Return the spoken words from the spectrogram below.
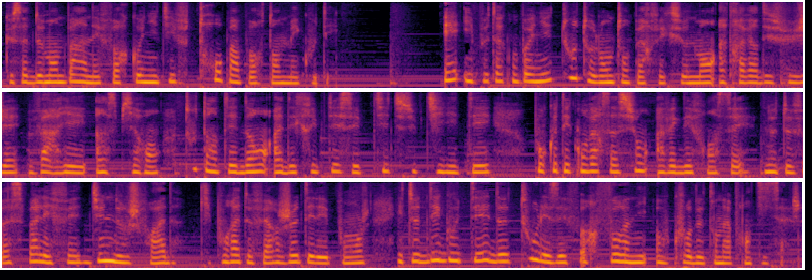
que ça ne te demande pas un effort cognitif trop important de m'écouter. Et il peut t'accompagner tout au long de ton perfectionnement à travers des sujets variés, inspirants, tout en t'aidant à décrypter ces petites subtilités pour que tes conversations avec des Français ne te fassent pas l'effet d'une douche froide qui pourrait te faire jeter l'éponge et te dégoûter de tous les efforts fournis au cours de ton apprentissage.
